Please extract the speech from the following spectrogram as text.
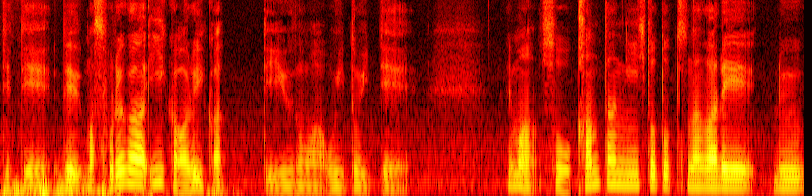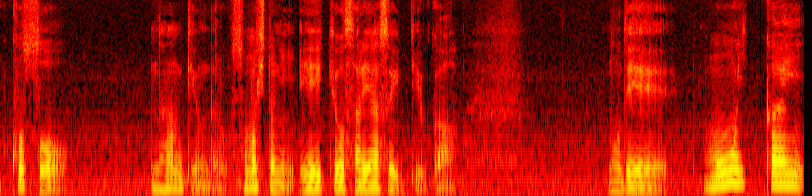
てて、で、まあそれがいいか悪いかっていうのは置いといて、で、まあそう簡単に人と繋がれるこそ、なんて言うんだろう、その人に影響されやすいっていうか、ので、もう一回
